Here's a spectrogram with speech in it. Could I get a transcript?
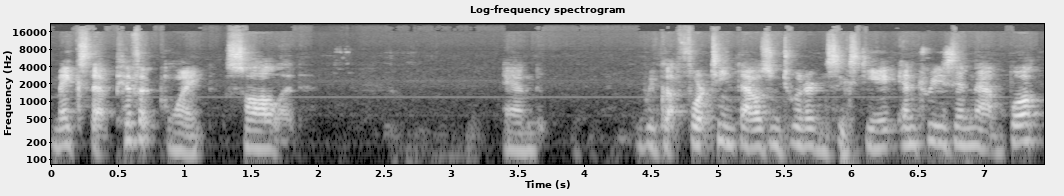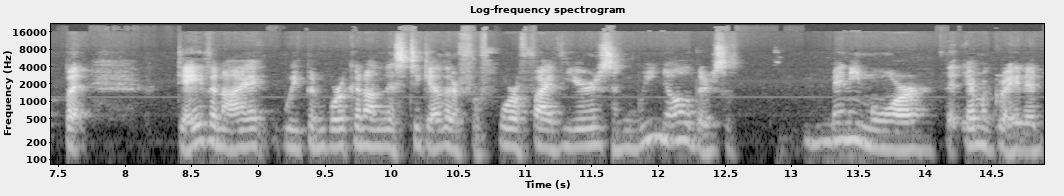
makes that pivot point solid. And we've got 14,268 entries in that book, but Dave and I, we've been working on this together for four or five years, and we know there's many more that immigrated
